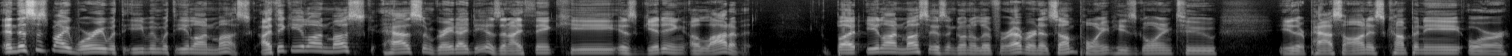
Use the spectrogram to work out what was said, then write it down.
And this is my worry with even with Elon Musk. I think Elon Musk has some great ideas and I think he is getting a lot of it. But Elon Musk isn't going to live forever and at some point he's going to either pass on his company or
